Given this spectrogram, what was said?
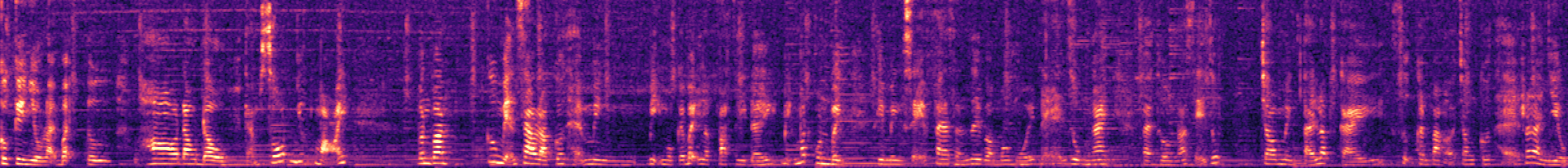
cực kỳ nhiều loại bệnh từ ho đau đầu cảm sốt nhức mỏi vân vân. Cứ miễn sao là cơ thể mình bị một cái bệnh lập bặt gì đấy bị mất quân bình thì mình sẽ pha sắn dây vào mơ muối để dùng ngay và thường nó sẽ giúp cho mình tái lập cái sự cân bằng ở trong cơ thể rất là nhiều.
